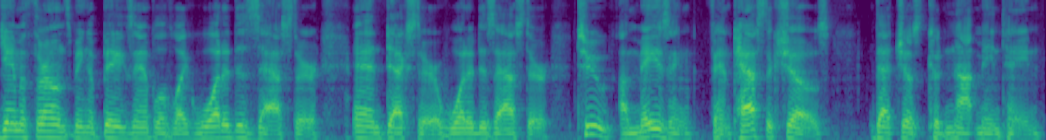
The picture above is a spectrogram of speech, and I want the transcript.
Game of Thrones being a big example of like what a disaster, and Dexter, what a disaster. Two amazing, fantastic shows that just could not maintain.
